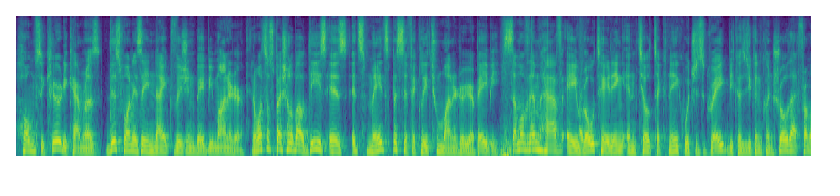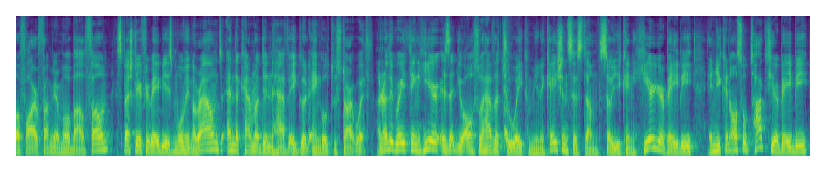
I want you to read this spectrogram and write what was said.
home security cameras. This one is a night vision baby monitor. And what's so special about these is it's made specifically to monitor your baby. Some of them have a rotating and tilt technique, which is great because you can control that from afar from your mobile phone, especially if your baby is moving around and the camera didn't have a good angle to start with. Another great thing here is that you also have the two-way communication system. So you can hear your baby and you can also talk to your baby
